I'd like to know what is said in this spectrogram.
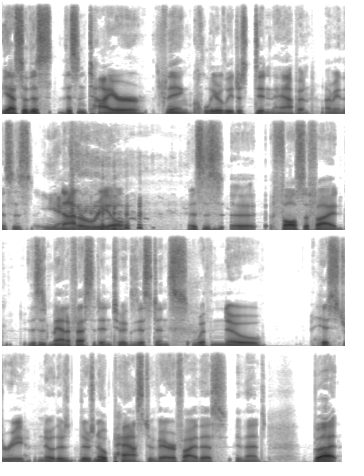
yeah. So this this entire thing clearly just didn't happen. I mean, this is Yeah. not a real. this is uh, falsified. This is manifested into existence with no history. No, there's there's no past to verify this event. But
